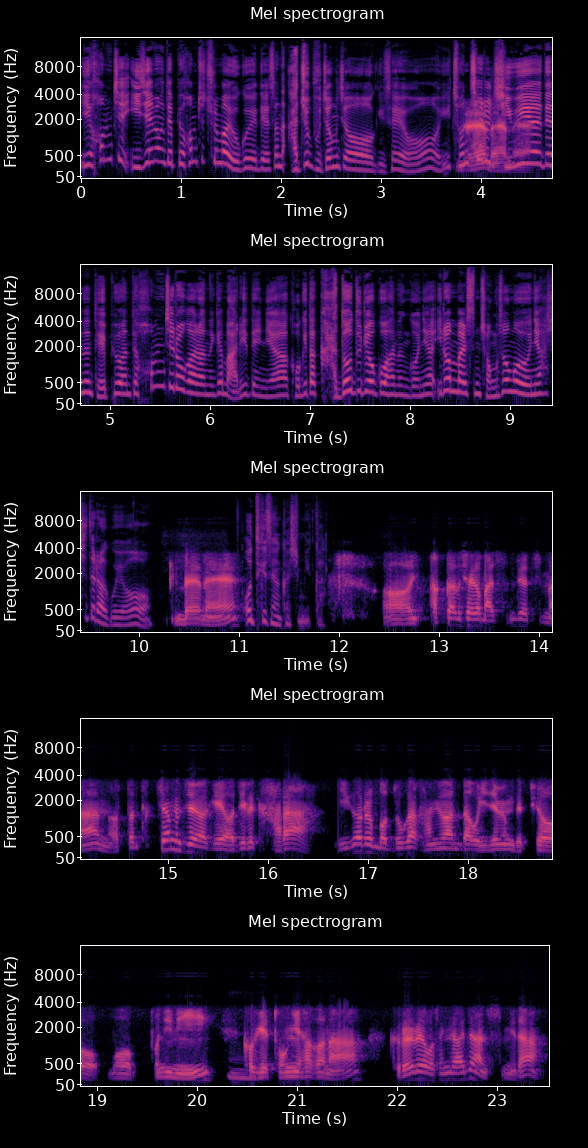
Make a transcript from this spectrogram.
이 험지 이재명 대표 험지 출마 요구에 대해서는 아주 부정적이세요. 이 전체를 네네네. 지휘해야 되는 대표한테 험지로 가라는 게 말이 되냐? 거기다 가둬두려고 하는 거냐? 이런 말씀 정성호 의원이 하시더라고요. 네네. 어떻게 생각하십니까? 어, 아까도 제가 말씀드렸지만 어떤 특정 지역에 어디를 가라 이거를 뭐 누가 강요한다고 이재명 대표 뭐 본인이 음. 거기에 동의하거나 그러려고 생각하지 않습니다.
